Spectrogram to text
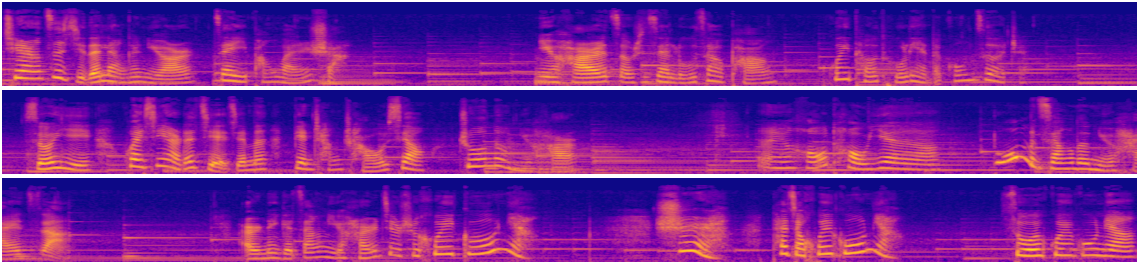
却让自己的两个女儿在一旁玩耍。女孩总是在炉灶旁灰头土脸的工作着，所以坏心眼的姐姐们便常嘲笑捉弄女孩。哎呀，好讨厌啊！多么脏的女孩子啊！而那个脏女孩就是灰姑娘。是啊，她叫灰姑娘。所谓灰姑娘，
